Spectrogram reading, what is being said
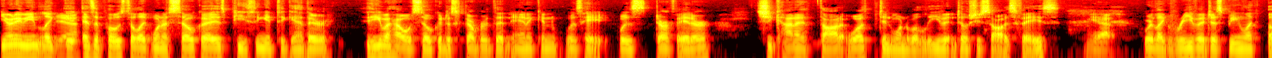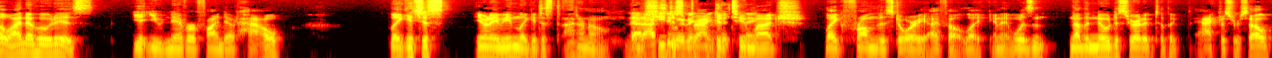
You know what I mean? Like Yeah. it- as opposed to like when Ahsoka is piecing it together. Think about how Ahsoka discovered that Anakin was hate was Darth Vader. She kind of thought it was, but didn't want to believe it until she saw his face. yeah, Where like Reva just being like, "Oh, I know who it is," yet you never find out how. Like it's just, you know what I mean? Like it just, I don't know. That And she actually would've been distracted too much, like from the story. I felt like, and it wasn't nothing. No discredit to the actress herself,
